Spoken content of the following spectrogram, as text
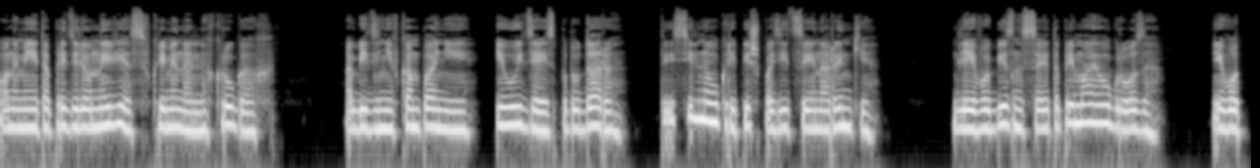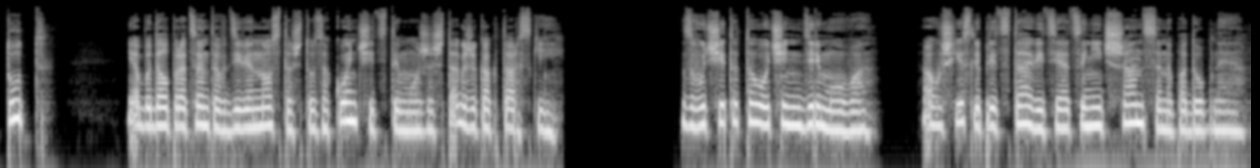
Он имеет определенный вес в криминальных кругах. Объединив компании и уйдя из-под удара, ты сильно укрепишь позиции на рынке. Для его бизнеса это прямая угроза. И вот тут я бы дал процентов 90, что закончить ты можешь так же, как Тарский. Звучит это очень дерьмово. А уж если представить и оценить шансы на подобное.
